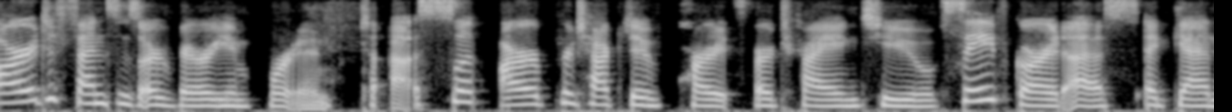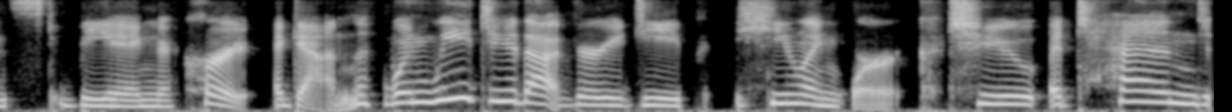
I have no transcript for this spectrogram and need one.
Our defenses are very important to us. Our protective parts are trying to safeguard us against being hurt again. When we do that very deep healing work to attend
